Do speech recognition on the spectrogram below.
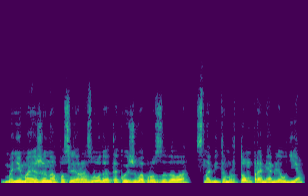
Мне моя жена после развода такой же вопрос задала. С набитым ртом промямлил я.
